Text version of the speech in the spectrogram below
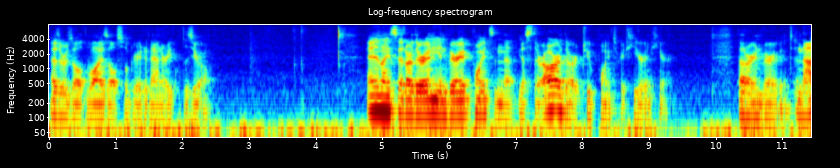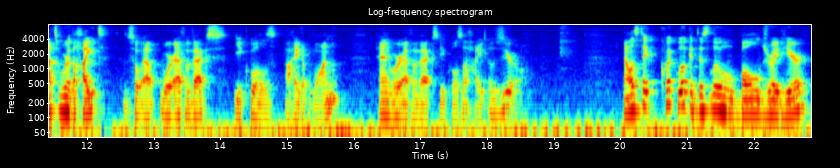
as a result, y is also greater than or equal to 0. And I said, are there any invariant points? And that, yes, there are. There are two points right here and here that are invariant. And that's where the height, so f, where f of x equals a height of 1, and where f of x equals a height of 0. Now let's take a quick look at this little bulge right here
